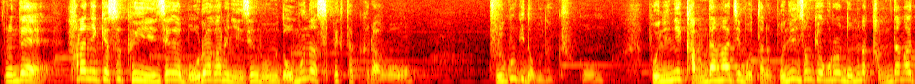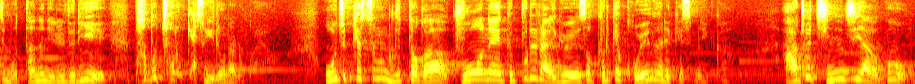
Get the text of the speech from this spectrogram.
그런데 하나님께서 그 인생을 몰아가는 인생을 보면 너무나 스펙타클하고 굴곡이 너무나 크고 본인이 감당하지 못하는 본인 성격으로는 너무나 감당하지 못하는 일들이 파도처럼 계속 일어나는 거예요. 오죽했으면 루터가 구원의 그 뿌리를 알기 위해서 그렇게 고행을 했겠습니까? 아주 진지하고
